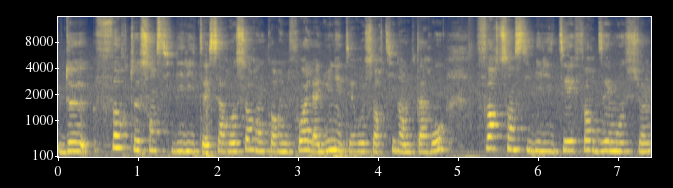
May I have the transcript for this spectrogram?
de forte sensibilité. Ça ressort encore une fois, la lune était ressortie dans le tarot. Forte sensibilité, fortes émotions.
